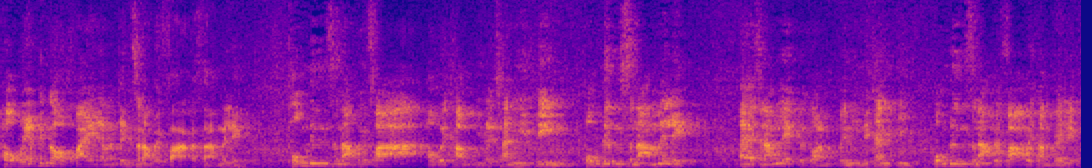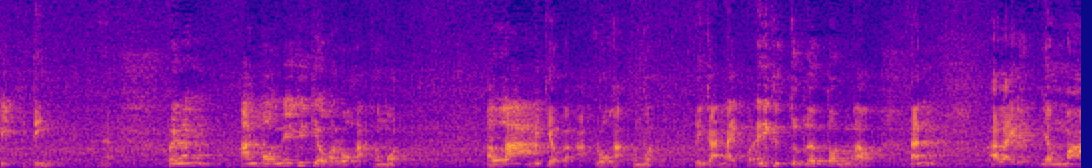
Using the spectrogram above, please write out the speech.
พอเวฟที่มันออกไปเนี่ยมันเป็นสนามไฟฟ้ากับสนามแม่เหล็ก ผมดึงสนามไฟฟ้าเอาไปทำ induction heating ผมดึงสนามแม่เหล็กเอ้สนามแม่เหล็กไปก่อนเป็น induction heating ผมดึงสนามไฟฟ้าไปทำ dielectric heating นะเพราะฉะนั้นอันบนนี่ที่เกี่ยวกับโลหะทั้งหมด อันล่างที่เกี่ยวกับโลหะทั้งหมด เป็นการให้ความอันนี้คือจุดเริ่มต้นของเรานั้นอะไรอย่างไม้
